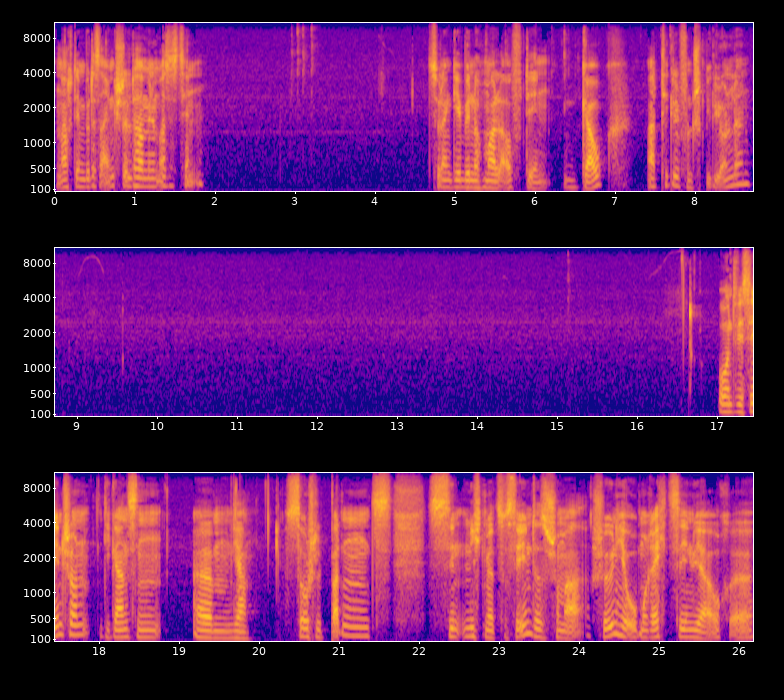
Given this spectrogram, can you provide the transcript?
nachdem wir das eingestellt haben in dem Assistenten. So, dann gehen wir nochmal auf den Gauk-Artikel von Spiegel Online. Und wir sehen schon, die ganzen ähm, ja, Social Buttons sind nicht mehr zu sehen. Das ist schon mal schön. Hier oben rechts sehen wir auch äh,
